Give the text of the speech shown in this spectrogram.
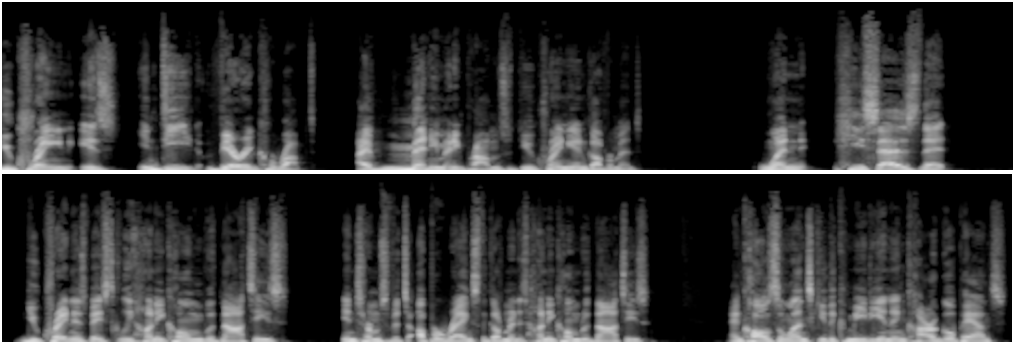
Ukraine is indeed very corrupt. I have many, many problems with the Ukrainian government when he says that Ukraine is basically honeycombed with Nazis in terms of its upper ranks, the government is honeycombed with Nazis, and calls Zelensky the comedian in cargo pants.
